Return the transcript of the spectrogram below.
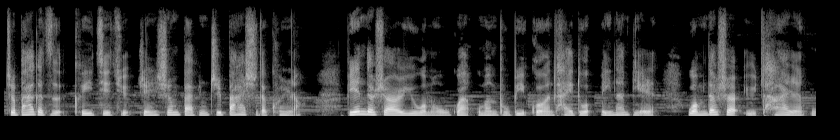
这八个字可以解决人生百分之八十的困扰。别人的事儿与我们无关，我们不必过问太多，为难别人；我们的事儿与他人无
